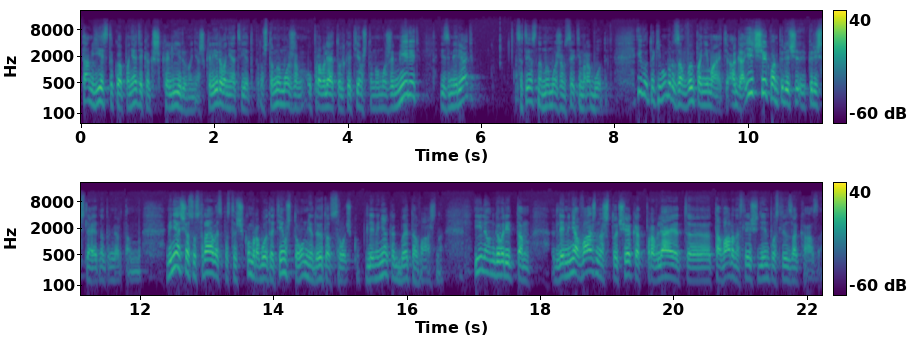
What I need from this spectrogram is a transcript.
там есть такое понятие, как шкалирование, шкалирование ответа, потому что мы можем управлять только тем, что мы можем мерить, измерять, Соответственно, мы можем с этим работать. И вот таким образом вы понимаете, ага, и человек вам перечисляет, например, там, меня сейчас устраивает с поставщиком работа тем, что он мне дает отсрочку. Для меня как бы это важно. Или он говорит, там, для меня важно, что человек отправляет э, товар на следующий день после заказа.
